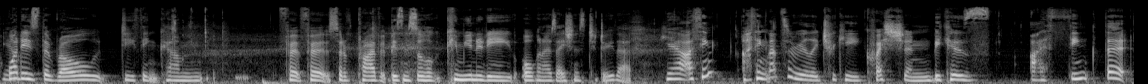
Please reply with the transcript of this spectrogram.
yeah. what is the role? Do you think um, for, for sort of private business or community organisations to do that? Yeah, I think I think that's a really tricky question because I think that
